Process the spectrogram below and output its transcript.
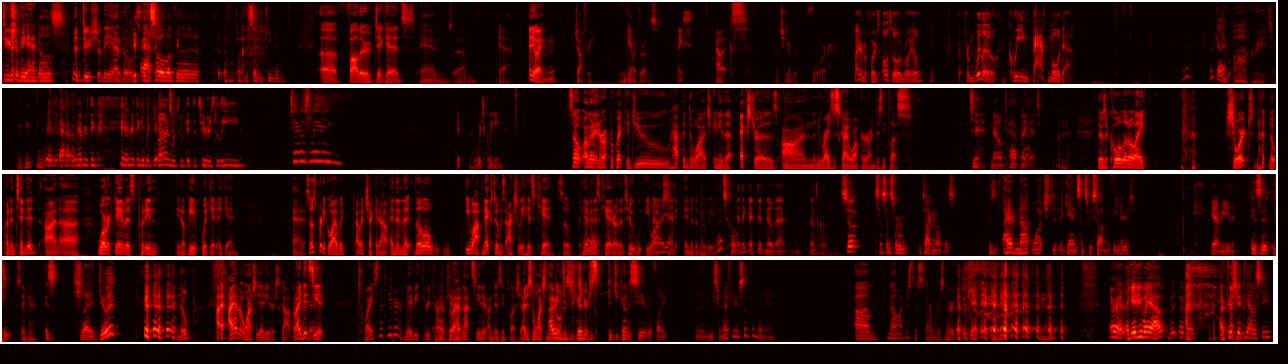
douche of the Andals, the douche of the Andals, asshole of the of, of the Seven Kingdoms. uh, father of dickheads, and um, yeah. Anyway, Joffrey from Game of Thrones. Nice. Alex, what's your number four? My number four is also a royal, but from Willow, Queen Bavmorda. Okay, You are great. Willow, Everything, everything will be fine once we get to Tir Asleen. Tirisling. Yep, Witch Queen. So I'm going to interrupt real quick. Did you happen to watch any of the extras on the new Rise of Skywalker on Disney Plus? Did Eh, no, have not not. yet. There's a cool little like short, no pun intended, on uh, Warwick Davis putting you know being Wicket again, and so it's pretty cool. I would I would check it out. And then the the little Ewok next to him is actually his kid. So him and his kid are the two Ewoks yeah. at the end of the movie. That's cool. I think I did know that one. That's cool. So, so since we're we're talking about this, is I have not watched it again since we saw it in the theaters. Yeah, me either. Is it? Is it? Same here. Is should I do it? Nope. I, I haven't watched it yet either, Scott, but I did Okay. see it twice in the theater, maybe three times. But I have not seen it on Disney Plus yet. I just been watching the I mean, bonus did you go? Did, did you go to see it with like the niece or nephew or something? Or? Um, no, I'm just a Star Wars nerd. Okay. All right, I gave you way out, but okay. I appreciate the honesty.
